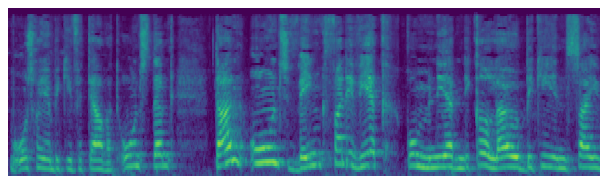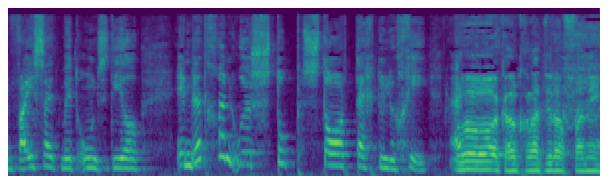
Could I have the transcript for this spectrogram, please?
maar ons gaan jou 'n bietjie vertel wat ons dink. Dan ons wenk van die week kom meneer Nicolou bietjie in sy wysheid met ons deel en dit gaan oor stop-start tegnologie. O, oh, ek hou glad hier daarvan nie.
